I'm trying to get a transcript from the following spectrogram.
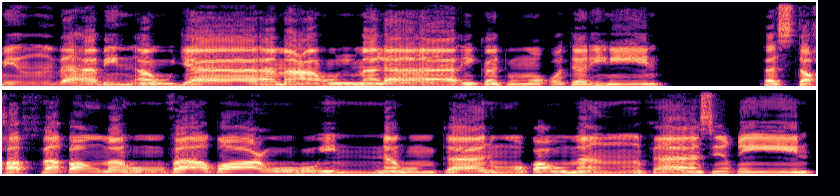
من ذهب أو جاء معه الملائكة مقترنين. فاستخف قومه فأطاعوه إنهم كانوا قوما فاسقين.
